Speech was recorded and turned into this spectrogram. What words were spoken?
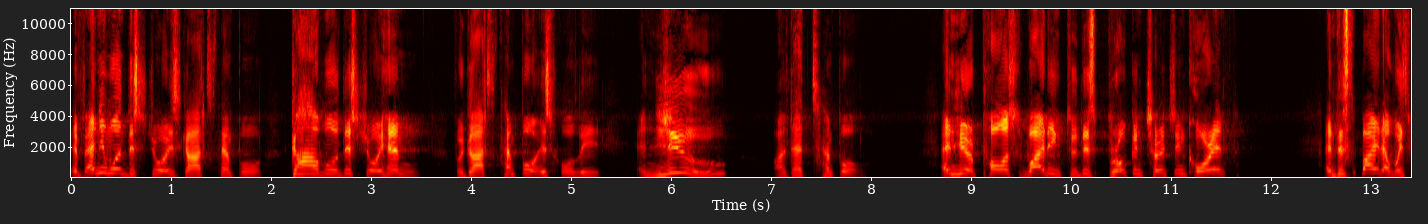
If anyone destroys God's temple, God will destroy him, for God's temple is holy, and you are that temple. And here Paul's writing to this broken church in Corinth. And despite of its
